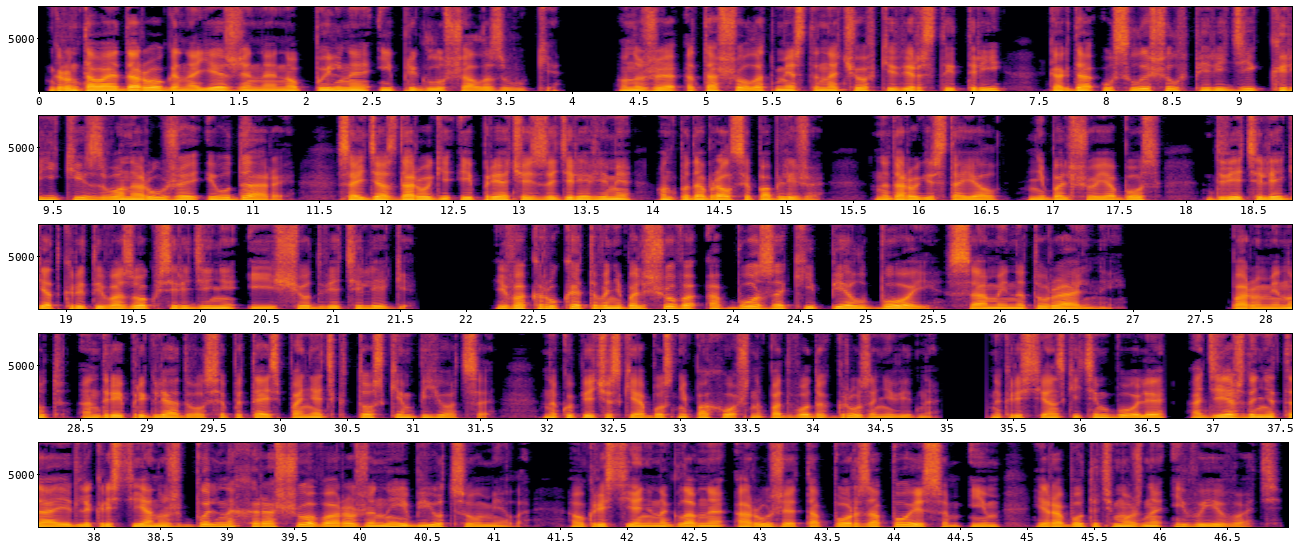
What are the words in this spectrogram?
Грунтовая дорога, наезженная, но пыльная и приглушала звуки. Он уже отошел от места ночевки версты три, когда услышал впереди крики, звон оружия и удары. Сойдя с дороги и прячась за деревьями, он подобрался поближе. На дороге стоял небольшой обоз, две телеги, открытый вазок в середине и еще две телеги. И вокруг этого небольшого обоза кипел бой, самый натуральный. Пару минут Андрей приглядывался, пытаясь понять, кто с кем бьется – на купеческий обоз не похож, на подводах груза не видно. На крестьянский тем более. Одежда не та, и для крестьян уж больно хорошо вооружены и бьются умело. А у крестьянина главное оружие – топор за поясом, им и работать можно, и воевать.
